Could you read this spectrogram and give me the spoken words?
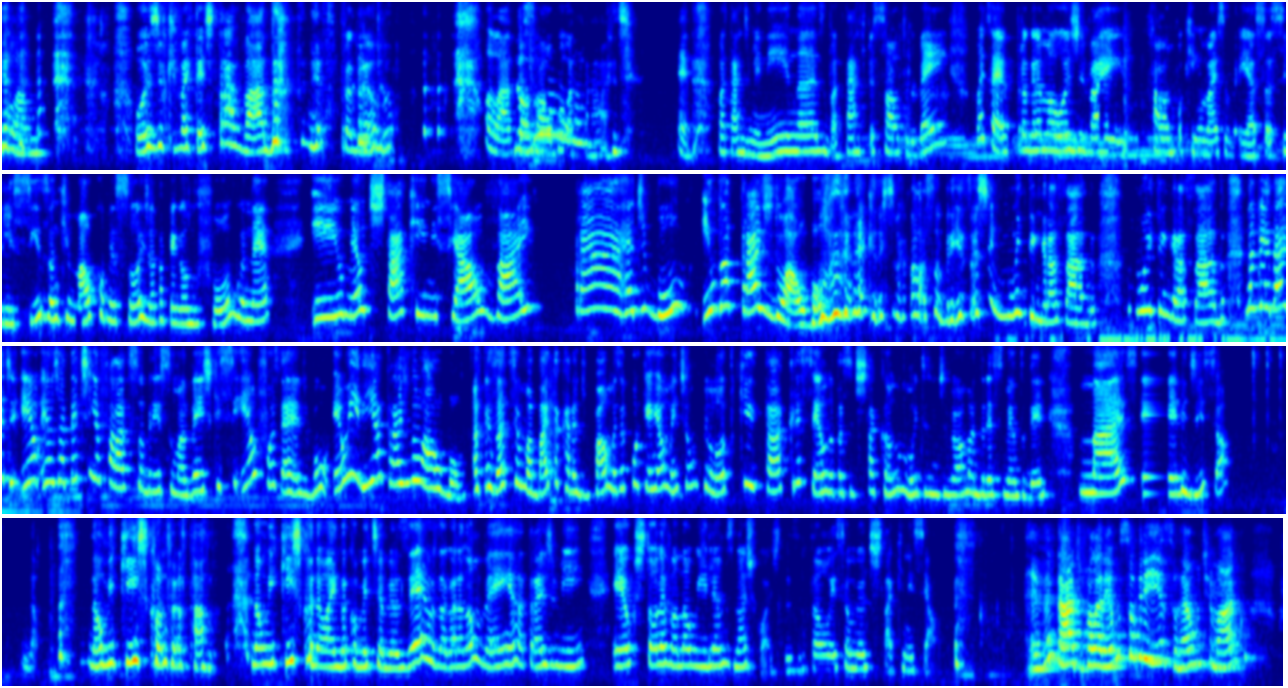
Olá. Hoje o que vai ter de travada nesse programa. Olá, pessoal, boa tarde. É, boa tarde, meninas. Boa tarde, pessoal, tudo bem? Pois é, o programa hoje vai falar um pouquinho mais sobre essa silly season que mal começou e já está pegando fogo, né? E o meu destaque inicial vai para Red Bull indo atrás do álbum, né? Que a gente vai falar sobre isso. Eu achei muito engraçado, muito engraçado. Na verdade, eu, eu já até tinha falado sobre isso uma vez, que se eu fosse a Red Bull, eu iria atrás do álbum. Apesar de ser uma baita cara de pau, mas é porque realmente é um piloto que está crescendo, está se destacando muito. A gente vê o amadurecimento dele. Mas ele disse, ó, não, não me quis quando eu estava não me quis quando eu ainda cometia meus erros, agora não venha atrás de mim. Eu que estou levando a Williams nas costas. Então, esse é o meu destaque inicial. É verdade, falaremos sobre isso. Helmut Marco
